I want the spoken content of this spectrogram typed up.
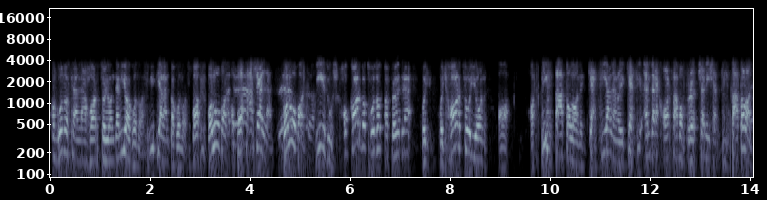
a gonosz ellen harcoljon, de mi a gonosz? Mit jelent a gonosz? Va, valóban a batás ellen? Valóban Jézus ha kardot hozott a földre, hogy, hogy harcoljon a, a tisztátalan geci ellen, hogy geci emberek harcába fröccsen, és ez tisztátalan?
